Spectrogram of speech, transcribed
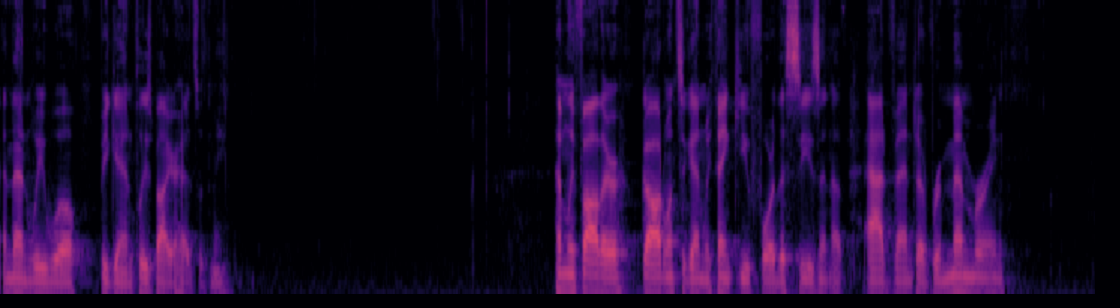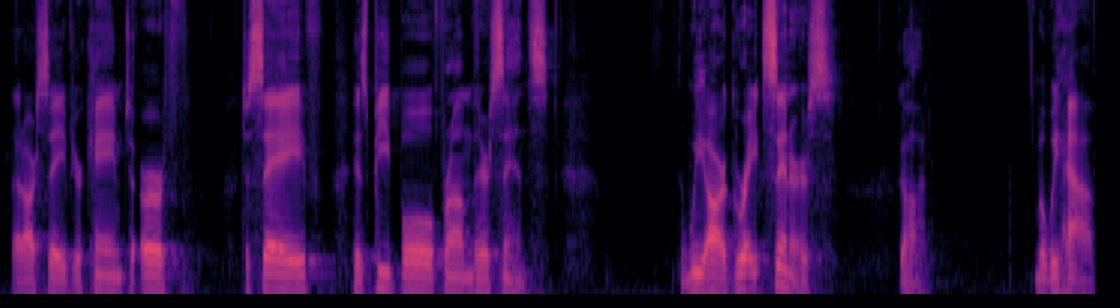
and then we will begin. Please bow your heads with me. Heavenly Father, God, once again, we thank you for this season of Advent, of remembering that our Savior came to earth to save his people from their sins. We are great sinners, God, but we have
